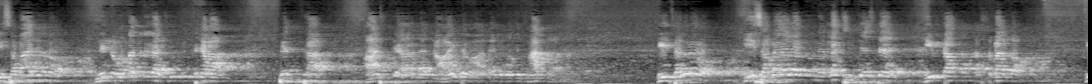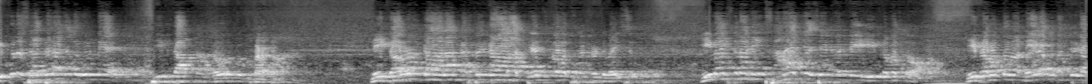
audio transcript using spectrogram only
ఈ సమాజంలో నిన్ను ఉన్నతులుగా చూపించగల పెద్ద ఆస్తి ఆదాన్ని ఆయుధం లేకపోతే మార్గం ఈ చదువు ఈ సమయంలో నిర్లక్ష్యం చేస్తే జీవితాంతం కష్టపడతాం ఇప్పుడు శ్రద్ధగా చదువుకుంటే జీవితాంతం గౌరవించబడతాం నీ గౌరవం కావాలా కష్టం కావాలా తీర్చుకోవాల్సినటువంటి వయసు. ఈ వయసులో నీకు సహాయం చేసేటువంటి ఈ ప్రభుత్వం ఈ ప్రభుత్వంలో నేను మంత్రిగా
